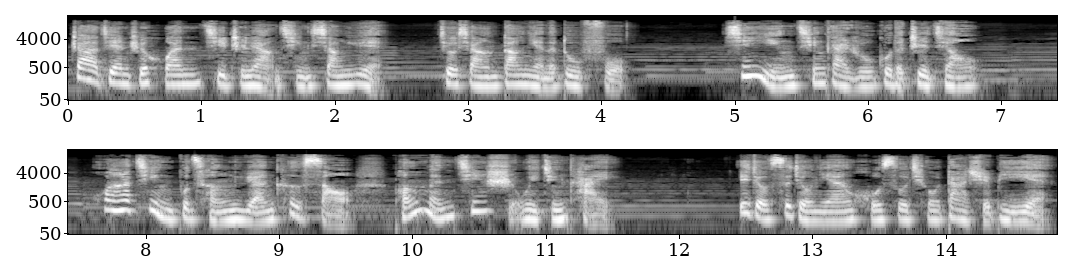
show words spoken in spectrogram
乍见之欢，即知两情相悦，就像当年的杜甫：“新迎青盖如故的至交，花径不曾缘客扫，蓬门今始为君开。”一九四九年，胡素秋大学毕业。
